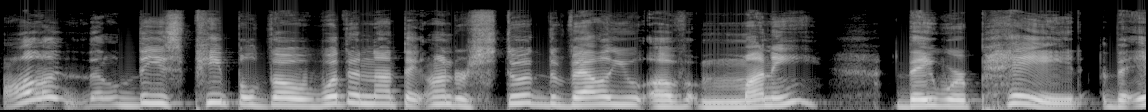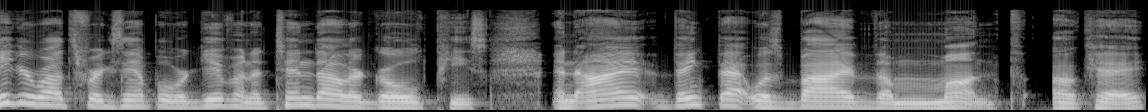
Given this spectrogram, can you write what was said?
All of these people, though, whether or not they understood the value of money, they were paid. The Igorots, for example, were given a $10 gold piece. And I think that was by the month, okay,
